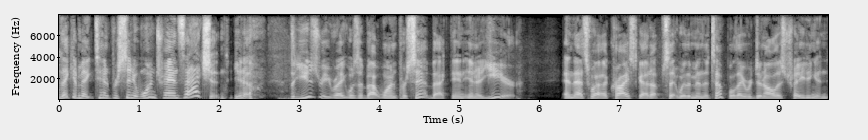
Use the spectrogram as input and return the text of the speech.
they could make 10% in one transaction. You know, the usury rate was about 1% back then in a year. And that's why Christ got upset with them in the temple. They were doing all this trading and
